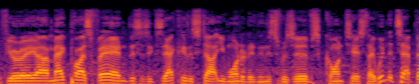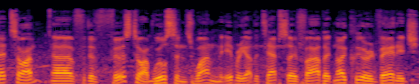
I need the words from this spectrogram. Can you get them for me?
If you're a uh, Magpies fan, this is exactly the start you wanted in this reserves contest. They win the tap that time uh, for the first time. Wilson's won every other tap so far, but no clear advantage.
